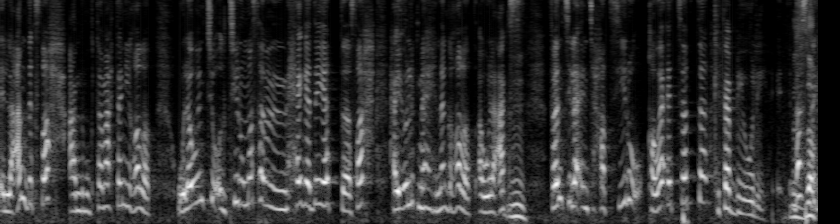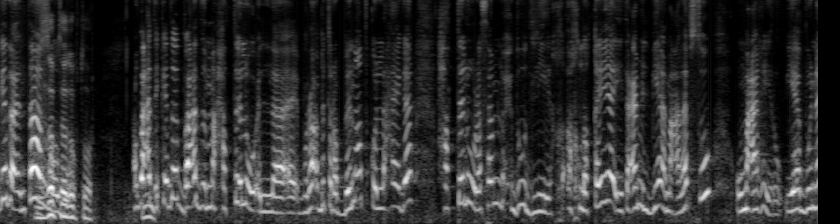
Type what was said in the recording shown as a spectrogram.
اللي عندك صح عند مجتمع تاني غلط. ولو أنت قلتي له مثلا إن الحاجة ديت صح هيقول لك ما هي هناك غلط أو العكس. فأنت لا أنت حاطي له قواعد ثابتة. كتاب بيقول إيه؟ بس. كده انتهى بالظبط يا الموضوع. دكتور. وبعد كده بعد ما حط له مراقبة ربنا في كل حاجة حط له رسم له حدود ليه أخلاقية يتعامل بيها مع نفسه ومع غيره. يا بني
